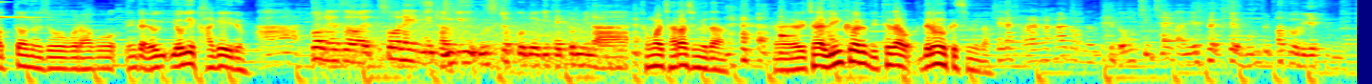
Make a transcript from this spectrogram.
어떤 의족을 하고 그러니까 여기 여기 가게 이름 아, 수원에서 수원에 있는 경기 우수적 고력이 대표입니다. 정말 잘하십니다 네, 여기 제가 링크를 밑에다 내려놓겠습니다 제가 잘하는 건 하나도 없는데 너무 칭찬 많이 해서 그냥 몸둘 바 모르겠습니다.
